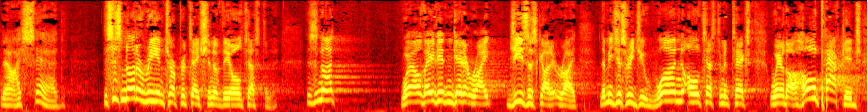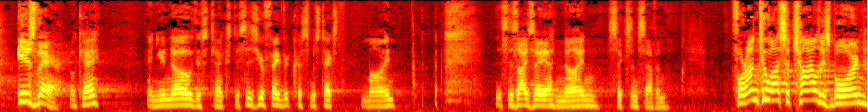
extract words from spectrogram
Now I said, this is not a reinterpretation of the Old Testament. This is not, well, they didn't get it right. Jesus got it right. Let me just read you one Old Testament text where the whole package is there, okay? And you know this text. This is your favorite Christmas text, mine. this is Isaiah 9, 6 and 7. For unto us a child is born,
